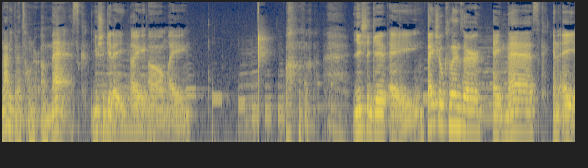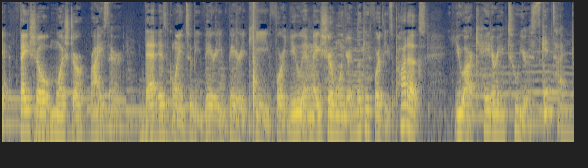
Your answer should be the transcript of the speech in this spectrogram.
not even a toner, a mask. You should get a, a, um, a, you should get a facial cleanser, a mask, and a facial moisturizer. That is going to be very, very key for you and make sure when you're looking for these products, you are catering to your skin type.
